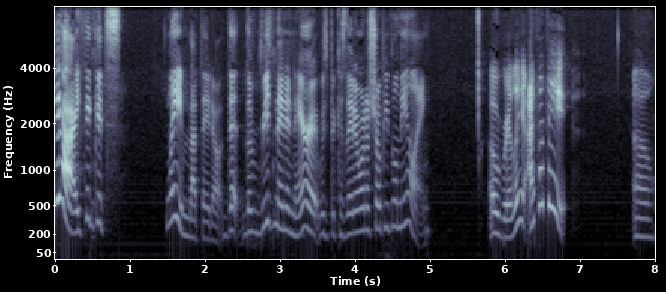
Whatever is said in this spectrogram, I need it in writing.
yeah, I think it's lame that they don't. That the reason they didn't air it was because they didn't want to show people kneeling. Oh, really? I thought they. Oh,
